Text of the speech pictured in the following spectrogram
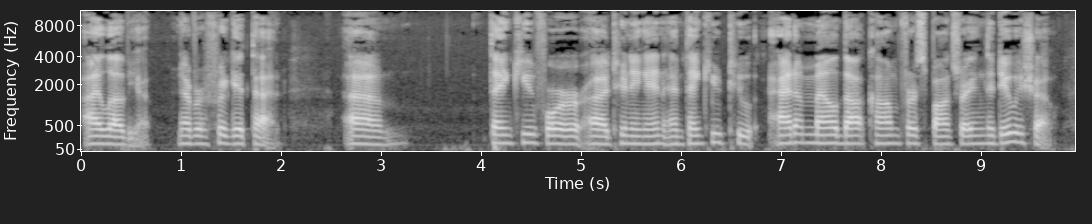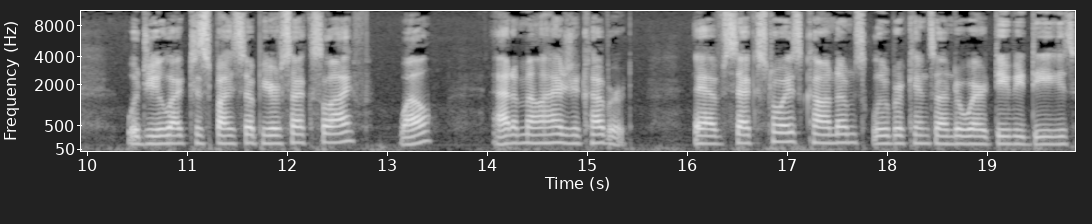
I love you. Never forget that. Um, thank you for uh, tuning in, and thank you to AdamMale.com for sponsoring the Dewey Show. Would you like to spice up your sex life? Well, Adam Male has you covered. They have sex toys, condoms, lubricants, underwear, DVDs,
